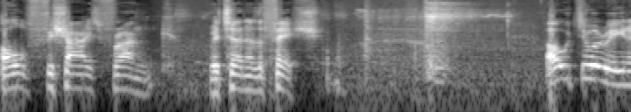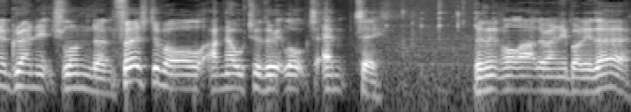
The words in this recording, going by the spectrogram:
Old Fish Eyes Frank, Return of the Fish. O2 Arena, Greenwich, London. First of all, I noted that it looked empty. There didn't look like there was anybody there.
